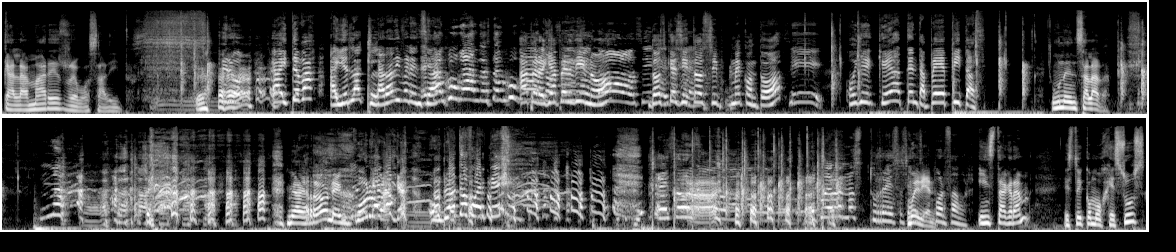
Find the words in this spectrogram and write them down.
calamares rebozaditos. Pero ahí te va, ahí es la clara diferencia. Están jugando, están jugando. Ah, pero ya perdí, ¿no? no, sigue, Dos sigue. quesitos, ¿sí me contó? Sí. Oye, qué atenta, pepitas. Una ensalada. Me agarraron en curva. Un plato fuerte. Jesús. Recuérdanos tus redes sociales, Muy bien. por favor. Instagram estoy como Jesús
